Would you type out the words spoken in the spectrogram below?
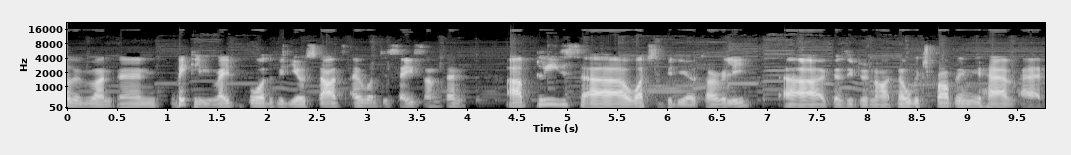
everyone and quickly right before the video starts I want to say something. Uh, please uh, watch the video thoroughly because uh, you do not know which problem you have and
